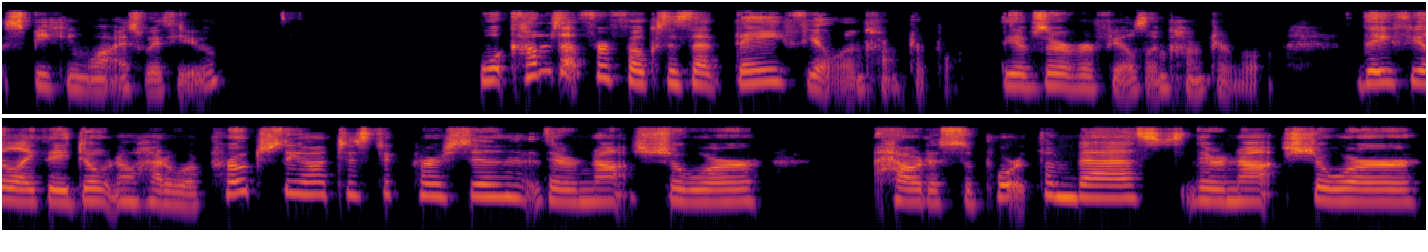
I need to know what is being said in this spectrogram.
speaking wise with you, what comes up for folks is that they feel uncomfortable. The observer feels uncomfortable. They feel like they don't know how to approach the autistic person. They're not sure how to support them best. They're not sure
